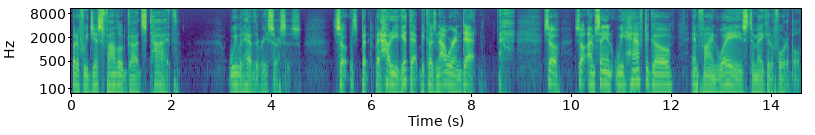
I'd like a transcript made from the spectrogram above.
But if we just followed God's tithe, we would have the resources. So, but but how do you get that? Because now we're in debt. so so I'm saying we have to go and find ways to make it affordable.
